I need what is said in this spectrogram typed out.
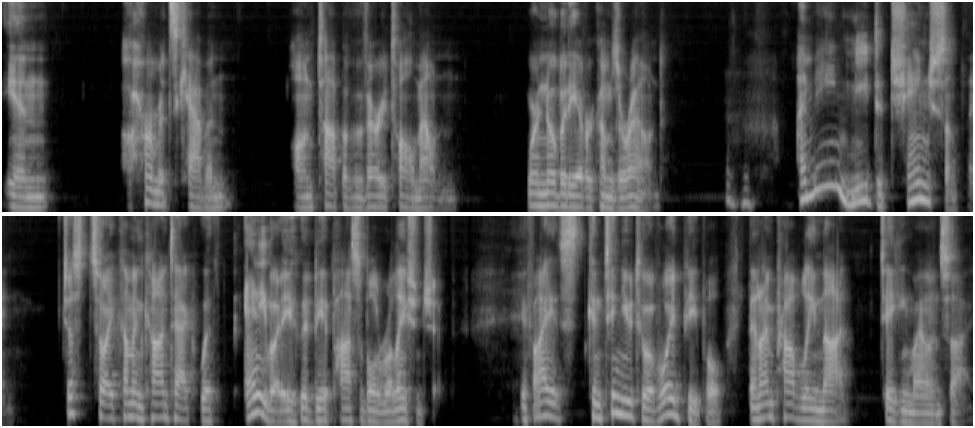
in a hermit's cabin on top of a very tall mountain where nobody ever comes around, mm-hmm. I may need to change something just so I come in contact with anybody who could be a possible relationship. If I continue to avoid people, then I'm probably not taking my own side.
